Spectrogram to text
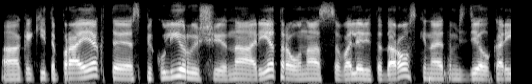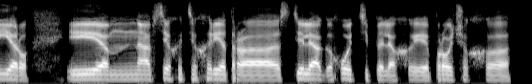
э, какие-то проекты, спекулирующие на ретро. У нас Валерий Тодоровский на этом сделал карьеру. И на всех этих ретро-стилягах, оттепелях и прочих э, э,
